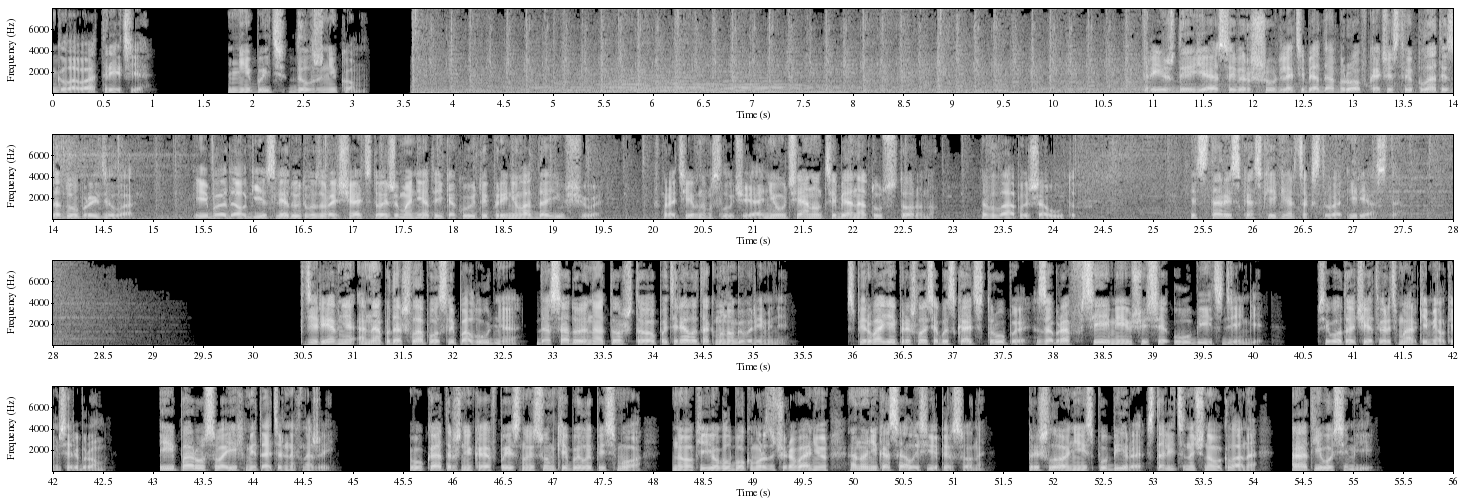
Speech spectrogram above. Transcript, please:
Глава третья. Не быть должником. Трижды я совершу для тебя добро в качестве платы за добрые дела, ибо долги следует возвращать той же монетой, какую ты принял отдающего. В противном случае они утянут тебя на ту сторону, в лапы шаутов. Из старой сказки герцогства Ириаста. К деревне она подошла после полудня, досадуя на то, что потеряла так много времени. Сперва ей пришлось обыскать трупы, забрав все имеющиеся у убийц деньги. Всего-то четверть марки мелким серебром и пару своих метательных ножей. У каторжника в поясной сумке было письмо, но к ее глубокому разочарованию оно не касалось ее персоны. Пришло не из Пубира, столицы ночного клана, а от его семьи.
